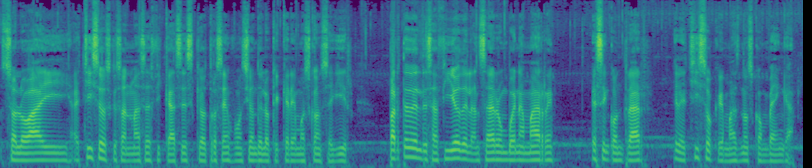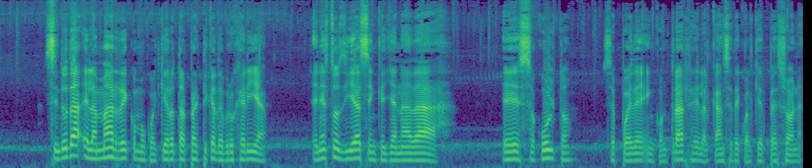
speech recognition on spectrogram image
solo hay hechizos que son más eficaces que otros en función de lo que queremos conseguir. Parte del desafío de lanzar un buen amarre es encontrar el hechizo que más nos convenga. Sin duda el amarre, como cualquier otra práctica de brujería, en estos días en que ya nada es oculto, se puede encontrar el alcance de cualquier persona.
